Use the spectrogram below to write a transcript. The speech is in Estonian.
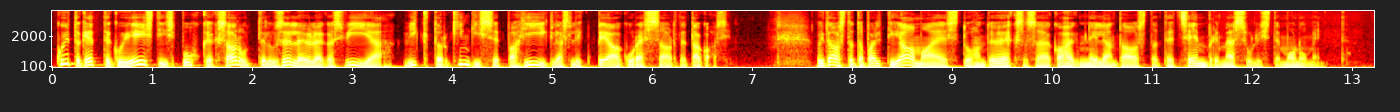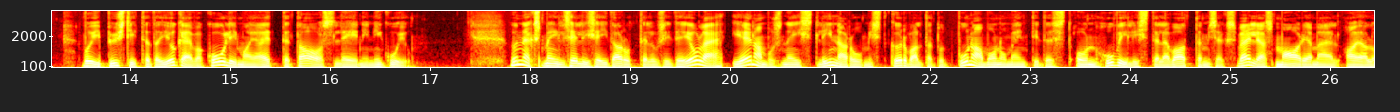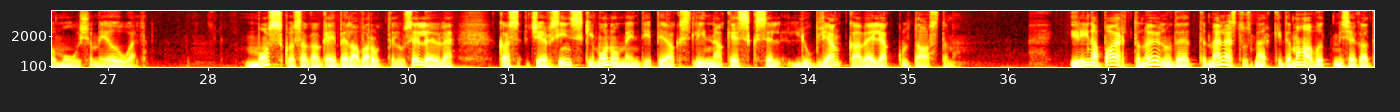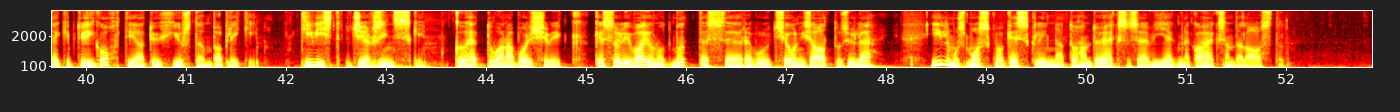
kujutage ette, kui Eestis puhkeks arutelu selle üle, kas viia Viktor Kingissepa hiiglaslik pea Kuressaarde tagasi või taastada Balti jaama ees tuhande üheksasaja kahekümne neljanda aasta detsembri mässuliste monument. Või püstitada Jõgeva koolimaja ette taas Lenini kuju. Õnneks meil selliseid arutelusid ei ole ja enamus neist linnaruumist kõrvaldatud punamonumentidest on huvilistele vaatamiseks väljas Maarjamäel ajaloomuuseumi õuel Moskvas aga käib elav arutelu selle üle, kas Dzeržinski monumendi peaks linna kesksel Ljubljanka väljakul taastama. Irina Paert on öelnud, et mälestusmärkide mahavõtmisega tekib tühi koht ja tühjus tõmbab ligi. Kivist Dzeržinski, kõhetu vana bolševik, kes oli vajunud mõttesse revolutsiooni saatuse üle, ilmus Moskva kesklinna tuhande üheksasaja viiekümne kaheksandal aastal.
